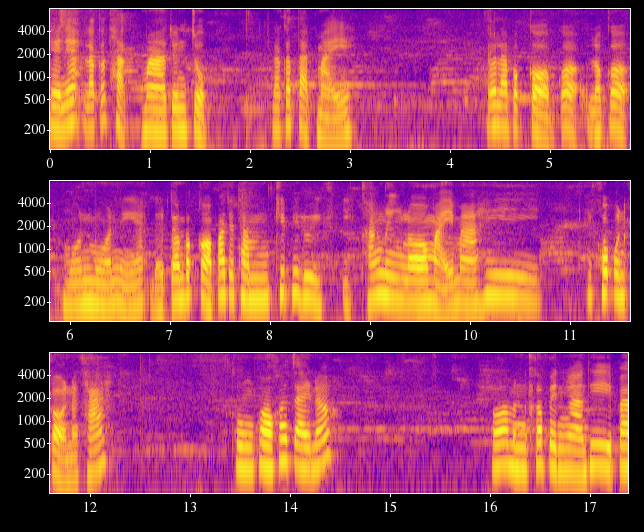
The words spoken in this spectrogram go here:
แค่นี้เราก็ถักมาจนจบ แล้วก็ตัดไหม แล้วเวลาประกอบก็เราก็ม้วนๆอย่างเงี้ย เดี๋ยวตอนประกอบป้าจะทำคลิปให้ดูอีกอีกครั้งหนึ่งรอไหมมาให้ให้ครบกันก่อนนะคะ คงพอเข้าใจเนาะ เพราะว่ามันก็เป็นงานที่ป้า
